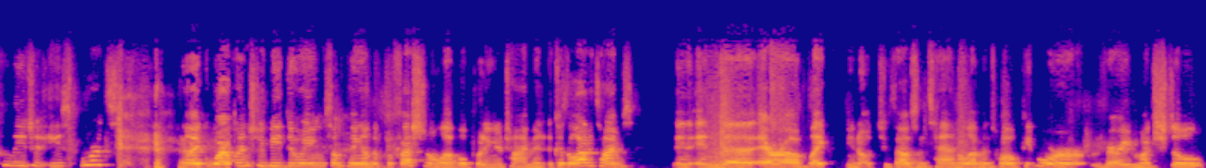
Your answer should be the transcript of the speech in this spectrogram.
collegiate esports? Like why wouldn't you be doing something on the professional level putting your time in? Because a lot of times in, in the era of like you know 2010 11 12 people were very much still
